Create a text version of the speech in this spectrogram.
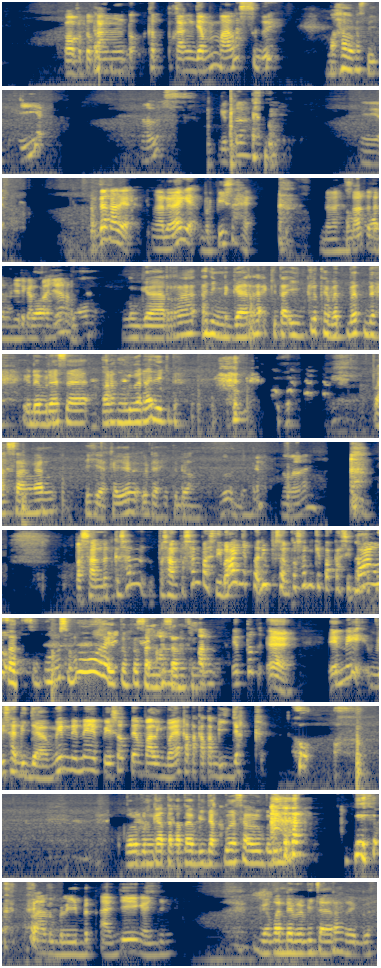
Kalau ke tukang ke tukang jam malas gue. mahal pasti Iya. Males. Gitu. iya. Udah kali ya? Nggak ada lagi ya? Berpisah ya? Dengan sesuatu dan menjadikan pelajaran. negara anjing negara kita include hebat banget dah udah berasa orang luar aja kita pasangan iya kayaknya udah itu doang Udah kan? Pesan dan kesan, pesan-pesan pasti banyak tadi pesan-pesan kita kasih tahu. pesan sepuluh semua itu pesan-pesan. Pesan itu eh ini bisa dijamin ini episode yang paling banyak kata-kata bijak. Oh. walaupun kata-kata bijak gue selalu beli Selalu belibet anjing anjing. Gak pandai berbicara deh gue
